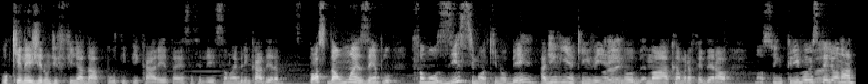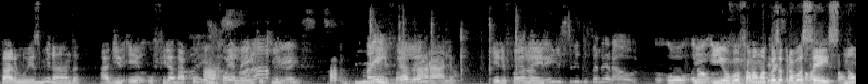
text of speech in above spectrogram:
o que elegeram de filha da puta e picareta essa eleição não é brincadeira. Posso dar um exemplo famosíssimo aqui no B? Adivinha quem vem aí no, na Câmara Federal? Nosso incrível Vai. estelionatário Luiz Miranda. o filho da puta não foi eleito aqui, velho. Eita, caralho. Ele foi Parabéns, eleito. Distrito Federal. O, não, e, e, eu vou falar uma coisa para vocês. Não,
